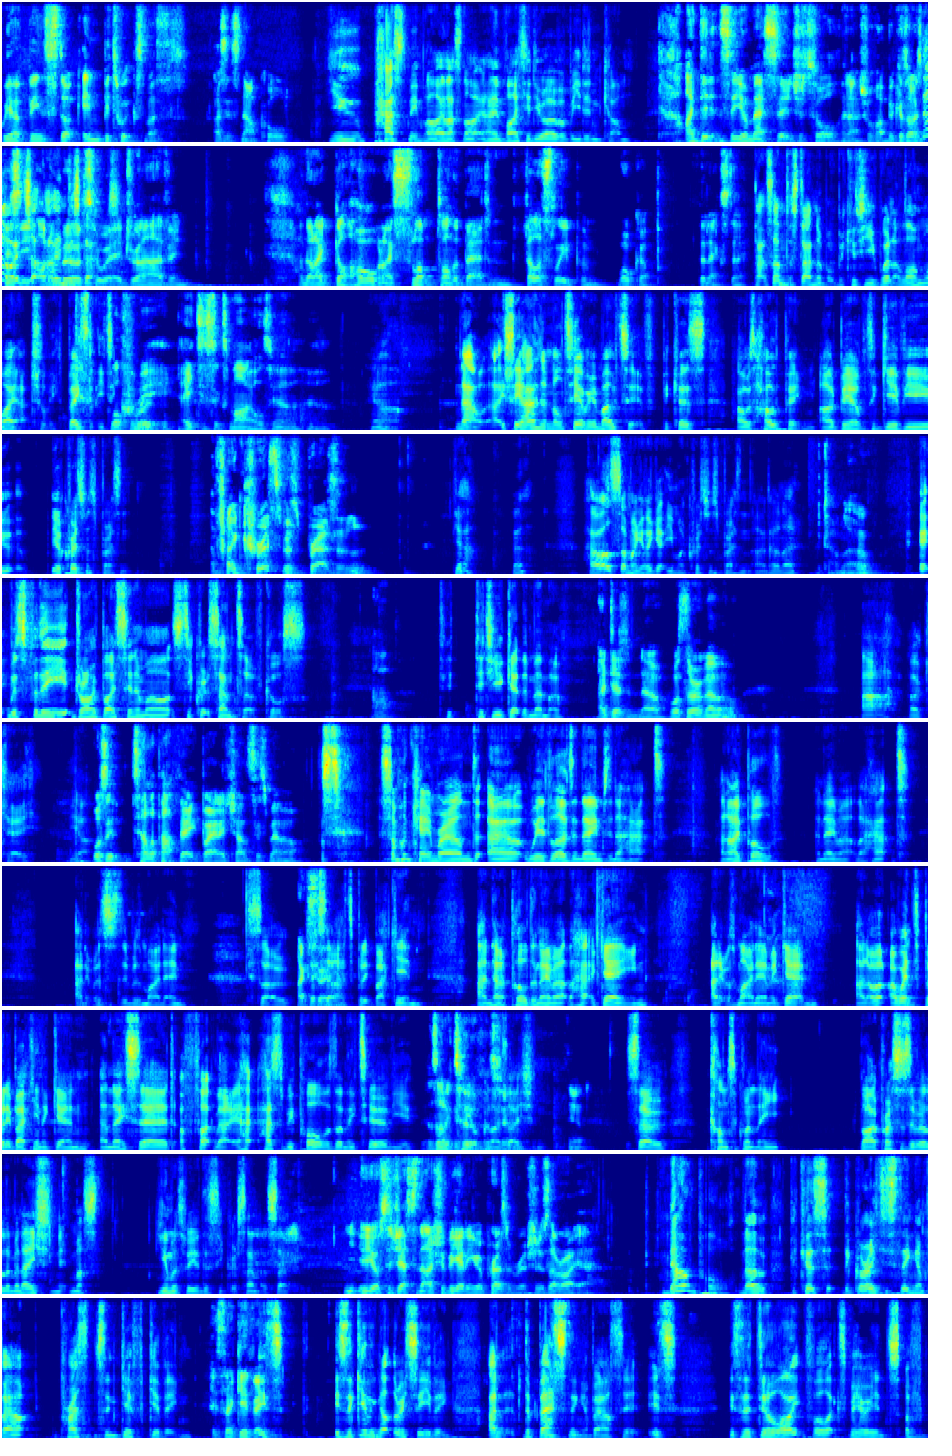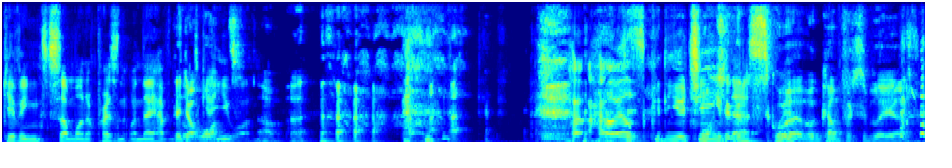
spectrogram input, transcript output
We have been stuck in Betwixtmas, as it's now called. You passed me by last night, and I invited you over, but you didn't come. I didn't see your message at all, in actual fact, because I was No, busy uh, on I a motorway driving. And then I got home and I slumped on the bed and fell asleep and woke up the next day. That's understandable because you went a long way, actually. Basically, to Well, for me, 86 miles, yeah. yeah. Yeah. Now, I see, I had an ulterior motive because I was hoping I'd be able to give you your Christmas present. My Christmas present? Yeah, yeah. How else am I going to get you my Christmas present? I don't know. I don't know. It was for the drive-by cinema Secret Santa, of course. Oh, Did, did you get the memo? I didn't know. Was there a memo? Ah, okay. Yeah. Was it telepathic by any chance, this memo? Someone came round uh, with loads of names in a hat, and I pulled a name out of the hat, and it was it was my name. So I they said I had to put it back in, and then I pulled a name out of the hat again, and it was my name again. And I, I went to put it back in again, and they said, "Oh fuck that! It has to be Paul. There's only two of you. There's only two the of us. yeah. Yeah. So consequently, by a process of elimination, it must you must be the Secret Santa. So You're suggesting that I should be getting you a present, Richard? Is that right? Yeah. no, Paul, no, because the greatest thing about presents and gift giving Is they're giving? is is the giving, not the receiving. And the best thing about it is is the delightful experience of giving someone a present when they haven't they don't to want. get you one. Oh, uh, How, how else could you achieve watching them that? squirm uncomfortably. Yeah.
